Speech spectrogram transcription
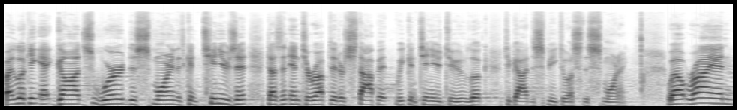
by looking at God's word this morning that continues it, doesn't interrupt it or stop it. We continue to look to God to speak to us this morning. Well, Ryan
